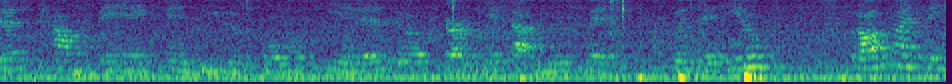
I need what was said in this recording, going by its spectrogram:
just how big and beautiful he is, and you'll start to get that movement within you. But also, I think,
